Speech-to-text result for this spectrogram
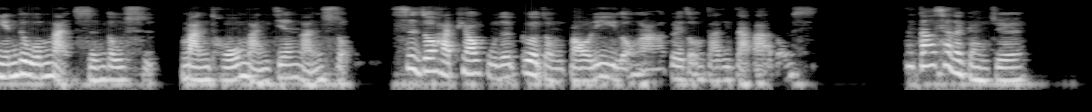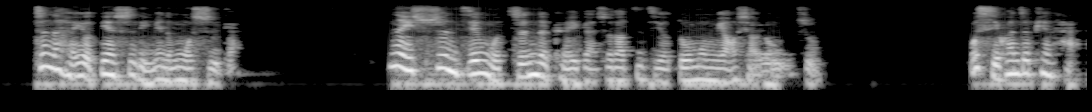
粘得我满身都是，满头、满肩、满手，四周还漂浮着各种宝丽龙啊，各种杂七杂八的东西。那当下的感觉真的很有电视里面的末世感。那一瞬间，我真的可以感受到自己有多么渺小又无助。我喜欢这片海。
